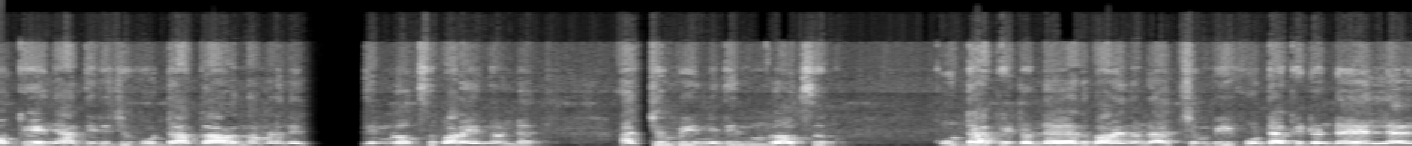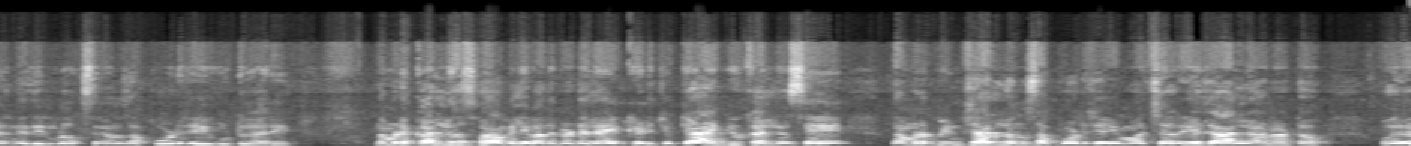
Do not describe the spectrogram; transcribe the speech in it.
ഓക്കെ ഞാൻ തിരിച്ചു കൂട്ടാക്കാം നമ്മുടെ നിതിൻ ബ്ലോഗ്സ് പറയുന്നുണ്ട്. അച്ചുംബി നിതിൻ ബ്ലോഗ്സ് കൂട്ടാക്കിയിട്ടുണ്ട് എന്ന് പറയുന്നുണ്ട്. അച്ചുംബി കൂട്ടാക്കിയിട്ടുണ്ട്. എല്ലാവരും നിതിൻ ബ്ലോഗ്സിനെ ഒന്ന് സപ്പോർട്ട് ചെയ്യും കൂട്ടുകാരെ. നമ്മുടെ കല്ലൂസ് ഫാമിലി വന്നിട്ടുണ്ട്. ലൈക്ക് അടിച്ചു. താങ്ക് യു കല്ലൂസേ. നമ്മുടെ പിൻ ചാനൽ ഒന്ന് സപ്പോർട്ട് ചെയ്യുമോ? ചെറിയ ചാനലാണ് കേട്ടോ. ഒരു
